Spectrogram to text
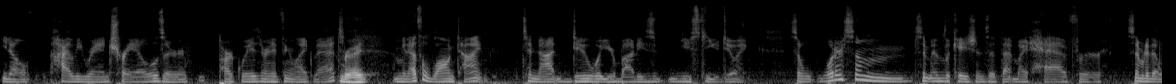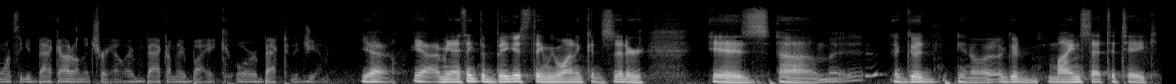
you know highly ran trails or parkways or anything like that right. I mean that's a long time to not do what your body's used to you doing. So what are some some implications that that might have for somebody that wants to get back out on the trail or back on their bike or back to the gym yeah, yeah. I mean, I think the biggest thing we want to consider is um, a good, you know, a good mindset to take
